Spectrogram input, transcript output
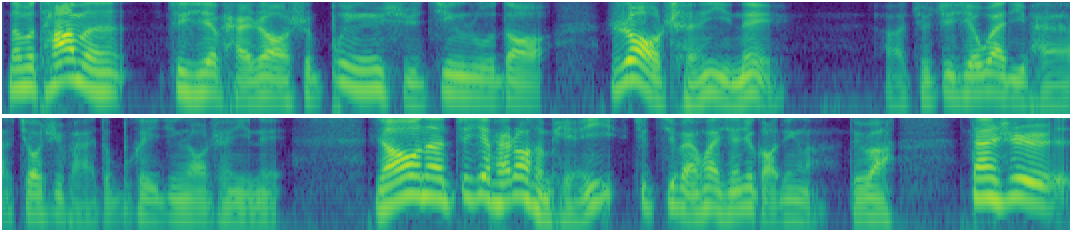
那么他们这些牌照是不允许进入到绕城以内啊，就这些外地牌、郊区牌都不可以进绕城以内。然后呢，这些牌照很便宜，就几百块钱就搞定了，对吧？但是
